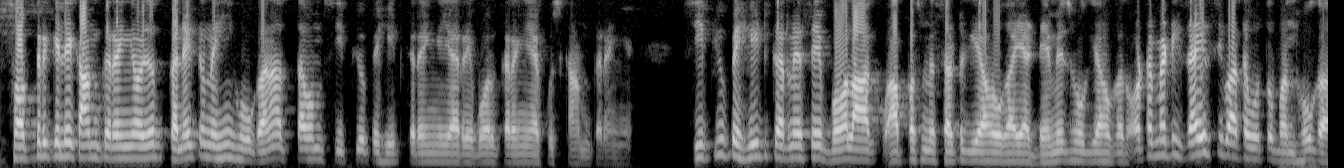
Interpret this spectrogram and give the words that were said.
सॉफ्टवेयर के लिए काम करेंगे और जब कनेक्ट नहीं होगा ना तब हम सीपीयू पे हीट करेंगे या रिवॉल्व करेंगे या कुछ काम करेंगे। सीपीयू पे हीट करने से बॉल आ, आपस में सट गया होगा या डैमेज हो गया होगा तो ऑटोमेटिक ज़ाहिर सी बात है वो तो बंद होगा।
